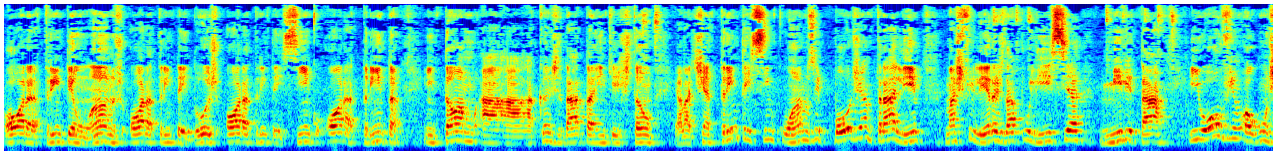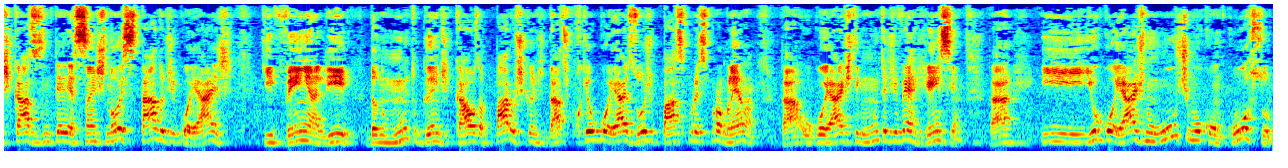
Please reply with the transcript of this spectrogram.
hora 31 anos, hora 32, hora 35, hora 30. Então a, a, a candidata em questão ela tinha 35 anos e pôde entrar ali nas fileiras da polícia militar. E houve alguns casos interessantes no estado de Goiás que vem ali dando muito ganho de causa para os candidatos, porque o Goiás hoje passa por esse problema, tá? O Goiás tem muita divergência, tá? E, e o Goiás no último concurso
